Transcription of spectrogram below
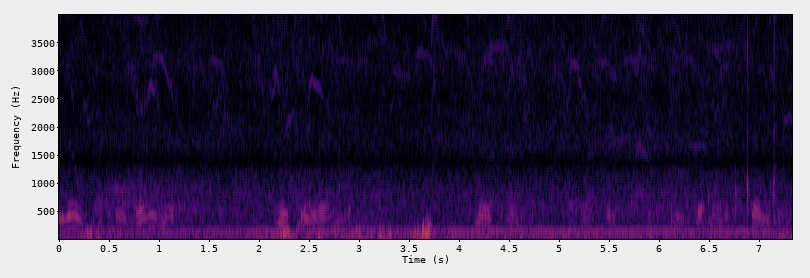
You know, that's all going there. Thank you.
